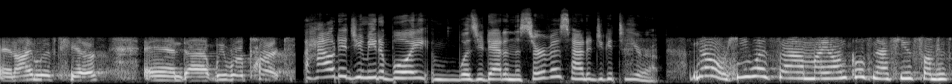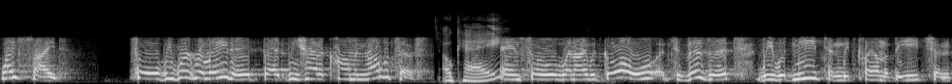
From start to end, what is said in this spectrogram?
and I lived here, and uh, we were apart. How did you meet a boy? Was your dad in the service? How did you get to Europe? No, he was uh, my uncle's nephew from his wife's side. So we weren't related, but we had a common relative. Okay. And so when I would go to visit, we would meet and we'd play on the beach and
